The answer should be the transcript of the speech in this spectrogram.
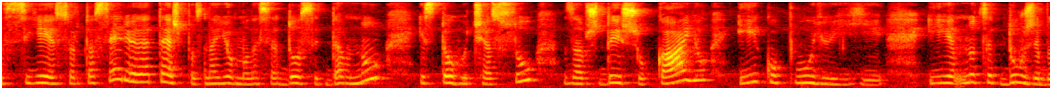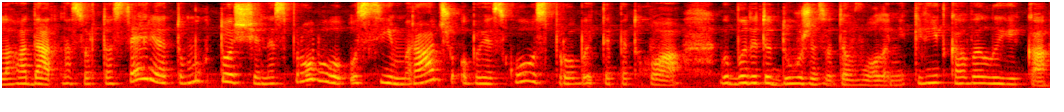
з цією сортосерією я теж познайомилася досить давно і з того часу завжди шукаю і купую її. І ну, це дуже благодатна сортосерія, тому хто ще не спробував, усім раджу, обов'язково спробуйте петхоа. Ви будете дуже задоволені. Квітка велика,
